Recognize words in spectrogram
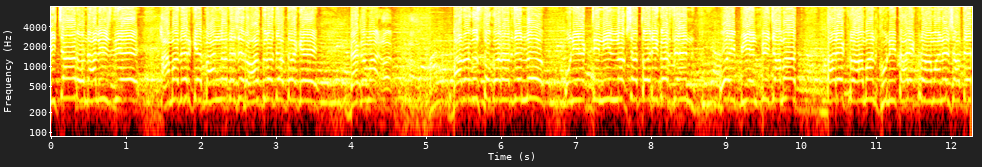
বিচার ও নালিশ দিয়ে আমাদেরকে বাংলাদেশের অগ্রযাত্রাকে বেগমা- বাধাগ্রস্ত করার জন্য উনি একটি নীল নকশা তৈরি করছেন। ওই বিএনপি জামাত তারেক রহমান, খুনি তারেক রহমানের সাথে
